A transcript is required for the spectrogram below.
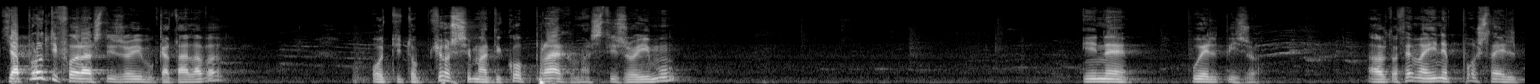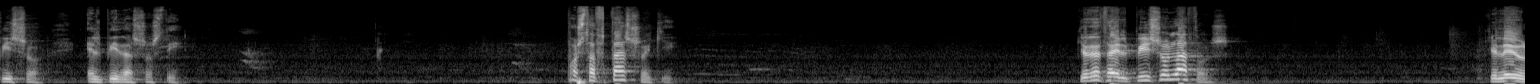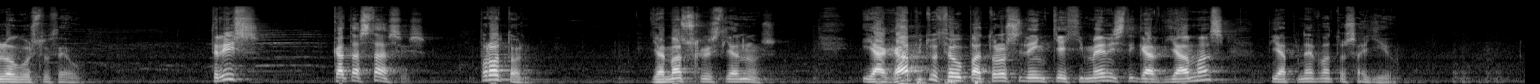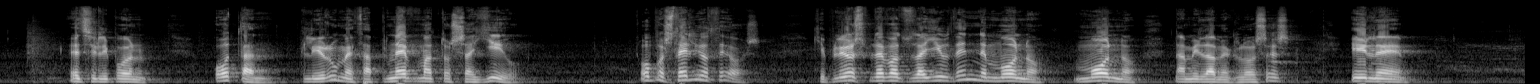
Για πρώτη φορά στη ζωή μου κατάλαβα ότι το πιο σημαντικό πράγμα στη ζωή μου είναι που ελπίζω. Αλλά το θέμα είναι πώς θα ελπίσω ελπίδα σωστή. Πώς θα φτάσω εκεί. Και δεν θα ελπίσω λάθος. Και λέει ο Λόγος του Θεού. Τρεις καταστάσεις. Πρώτον, για εμάς τους χριστιανούς, η αγάπη του Θεού Πατρός είναι εγκεχημένη στην καρδιά μας δια Πνεύματος Αγίου. Έτσι λοιπόν, όταν πληρούμεθα Πνεύματος Αγίου, όπως θέλει ο Θεός, και πλήρωση Πνεύματος Αγίου δεν είναι μόνο, μόνο να μιλάμε γλώσσες, είναι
